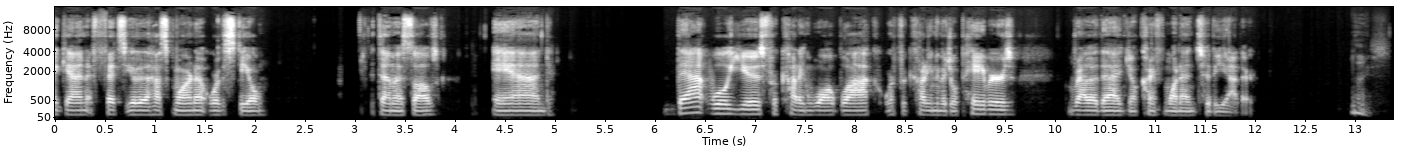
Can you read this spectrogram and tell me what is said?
again, it fits either the Husqvarna or the Stihl demo saws, and that we'll use for cutting wall block or for cutting individual pavers rather than you know coming from one end to the other. Nice.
